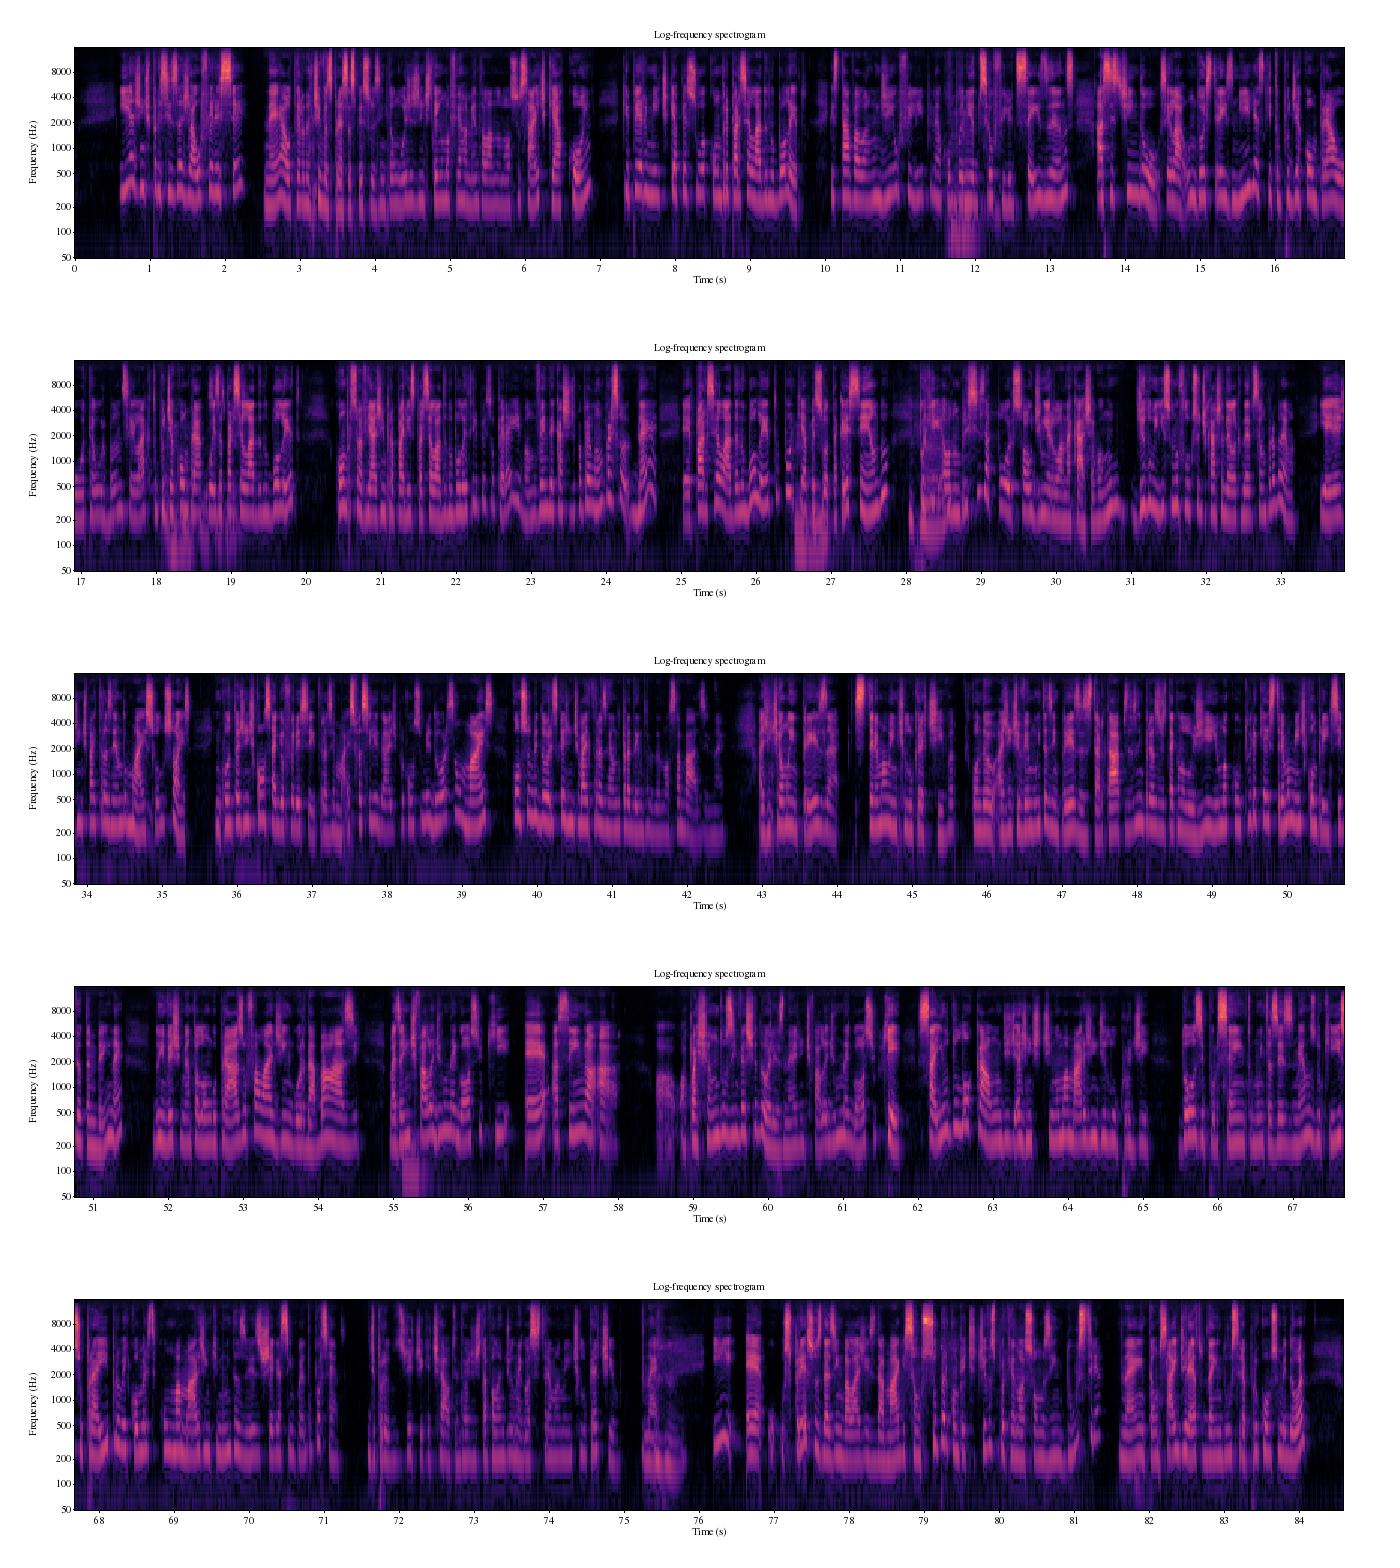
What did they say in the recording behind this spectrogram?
e a gente precisa já oferecer né, alternativas para essas pessoas. Então, hoje a gente tem uma ferramenta lá no nosso site, que é a Coin, que permite que a pessoa compre parcelado no boleto. Estava lá um dia o Felipe, na companhia do seu filho de seis anos, assistindo, sei lá, um, dois, três milhas que tu podia comprar, ou hotel urbano, sei lá, que tu podia Uhum, comprar coisa parcelada no boleto. Compre sua viagem para Paris parcelada no boleto. Ele pensou: peraí, vamos vender caixa de papelão né? É, parcelada no boleto, porque a Uhum. pessoa tá crescendo, porque Uhum. ela não precisa pôr só o dinheiro lá na caixa. Vamos diluir isso no fluxo de caixa dela, que deve ser um problema. E aí a gente vai trazendo mais soluções. Enquanto a gente consegue oferecer e trazer mais facilidade para o consumidor, são mais consumidores que a gente vai trazendo para dentro da nossa base, né? A gente é uma empresa extremamente lucrativa. Quando a gente vê muitas empresas, startups, as empresas de tecnologia e uma cultura que é extremamente compreensível também, né? Do investimento a longo prazo, falar de engordar a base. Mas a gente fala de um negócio que é, assim, a, a, a- a paixão dos investidores, né? A gente fala de um negócio que saiu do local onde a gente tinha uma margem de lucro de 12%, muitas vezes menos do que isso, para ir para o e-commerce com uma margem que muitas vezes chega a 50% de produtos de ticket alto. Então a gente está falando de um negócio extremamente lucrativo, né? Uhum. E é, os preços das embalagens da MAG são super competitivos porque nós somos indústria, né? Então sai direto da indústria para o consumidor,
